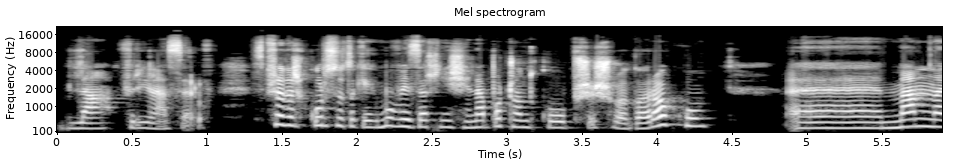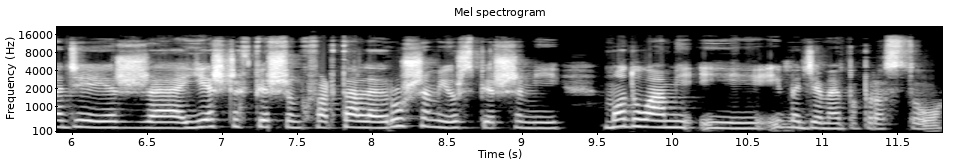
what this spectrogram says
dla freelancerów. Sprzedaż kursu, tak jak mówię, zacznie się na początku przyszłego roku. E, mam nadzieję, że jeszcze w pierwszym kwartale ruszymy już z pierwszymi modułami i, i będziemy po prostu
